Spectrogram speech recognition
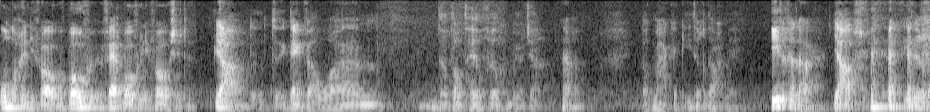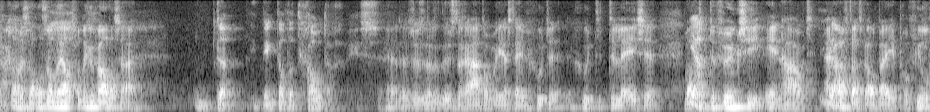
onder hun niveau of boven, ver boven hun niveau zitten? Ja, dat, ik denk wel um, dat dat heel veel gebeurt, ja. ja. Dat maak ik iedere dag mee. Iedere dag? Ja, absoluut. iedere dag. dat zal wel de helft van de gevallen zijn. Dat, ik denk dat het groter is. Ja, dus, dus, dus de raad om eerst even goed te, goed te lezen wat de functie inhoudt. En of dat wel bij je profiel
